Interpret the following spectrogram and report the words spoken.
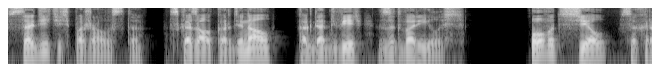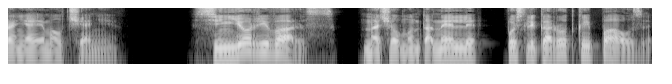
«Садитесь, пожалуйста», — сказал кардинал, когда дверь затворилась. Овод сел, сохраняя молчание. «Сеньор Риварес», — начал Монтанелли после короткой паузы,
